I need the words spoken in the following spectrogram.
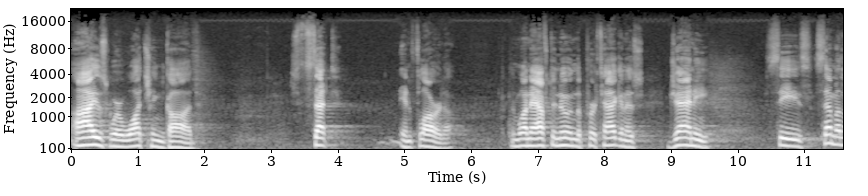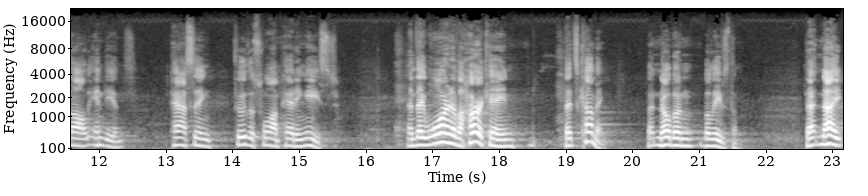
Eyes Were Watching God, set in Florida. And one afternoon, the protagonist, Janie, sees Seminole Indians passing through the swamp heading east. And they warn of a hurricane that's coming, but no one believes them. That night,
